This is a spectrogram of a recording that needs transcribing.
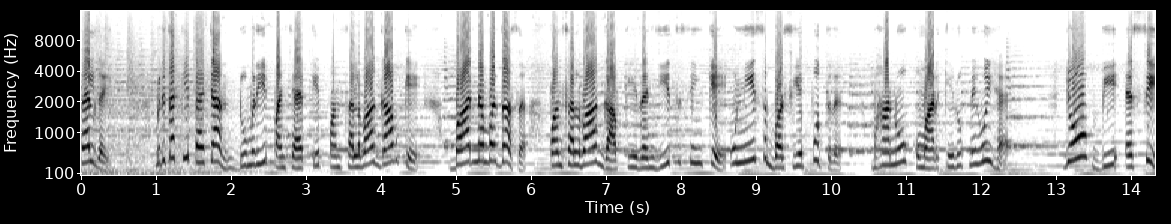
फैल गई। मृतक की पहचान डुमरी पंचायत के पंसलवा गाँव के वार्ड नंबर 10 पंसलवा गाँव के रंजीत सिंह के 19 वर्षीय पुत्र भानु कुमार के रूप में हुई है, जो बीएससी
